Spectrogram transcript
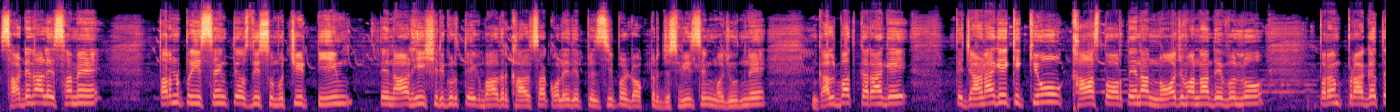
ਸਾਡੇ ਨਾਲ ਇਸ ਸਮੇਂ ਤਰਨਪ੍ਰੀਤ ਸਿੰਘ ਤੇ ਉਸ ਦੀ ਸਮੁੱਚੀ ਟੀਮ ਤੇ ਨਾਲ ਹੀ ਸ਼੍ਰੀ ਗੁਰੂ ਤੇਗ ਬਹਾਦਰ ਖਾਲਸਾ ਕਾਲਜ ਦੇ ਪ੍ਰਿੰਸੀਪਲ ਡਾਕਟਰ ਜਸਵੀਰ ਸਿੰਘ ਮੌਜੂਦ ਨੇ। ਗੱਲਬਾਤ ਕਰਾਂਗੇ ਤੇ ਜਾਣਾਂਗੇ ਕਿ ਕਿਉਂ ਖਾਸ ਤੌਰ ਤੇ ਇਹਨਾਂ ਨੌਜਵਾਨਾਂ ਦੇ ਵੱਲੋਂ ਪਰੰਪਰਾਗਤ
